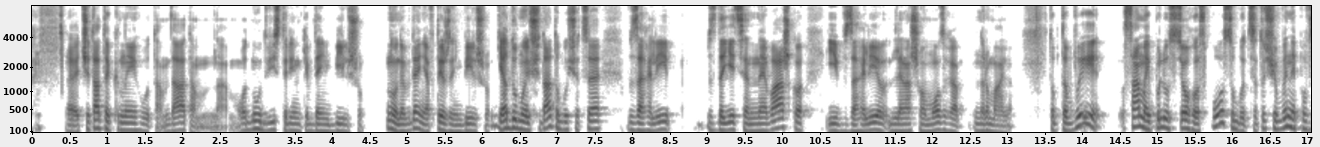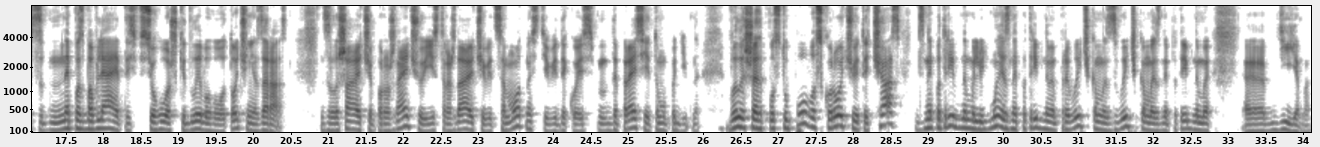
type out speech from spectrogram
е, читати книгу там, да, там, на одну-дві сторінки в день більшу. Ну, не в день, а в тиждень більшу. Я думаю, що да, тому що це взагалі здається не важко і взагалі для нашого мозга нормально. Тобто, ви самий плюс цього способу це те, що ви не не позбавляєтесь всього шкідливого оточення зараз, залишаючи порожнечу і страждаючи від самотності, від якоїсь депресії і тому подібне. Ви лише поступово скорочуєте час з непотрібними людьми, з непотрібними привичками, звичками, з непотрібними е, діями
